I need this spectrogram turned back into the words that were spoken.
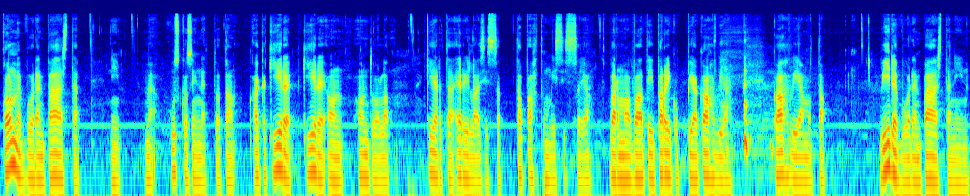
Kolmen vuoden päästä, niin mä uskoisin, että tota, aika kiire, kiire on, on tuolla kiertää erilaisissa tapahtumisissa ja varmaan vaatii pari kuppia kahvia, kahvia mutta viiden vuoden päästä niin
